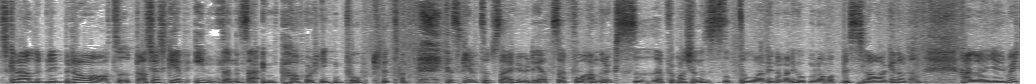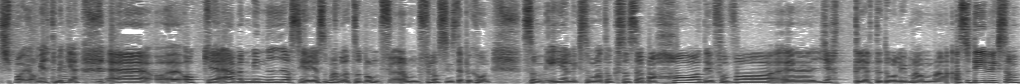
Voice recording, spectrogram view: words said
ska det aldrig bli bra typ. Alltså jag skrev inte en så här empowering bok. Utan jag skrev typ så hur det är att så få anorexia för man känner sig så dålig när man är ihop med någon och blir slagen av den. handlar ju Rich Boy om jättemycket. Mm. Eh, och, och, eh, även min nya serie som handlar typ om, om förlossningsdepression. Som är liksom att också så bara ha det och få vara eh, jätte, jättedålig mamma. Alltså det är liksom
